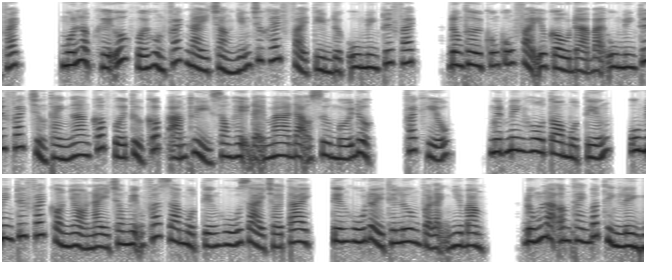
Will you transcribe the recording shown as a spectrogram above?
phách. Muốn lập khế ước với hồn phách này chẳng những trước hết phải tìm được u minh tuyết phách đồng thời cũng cũng phải yêu cầu đả bại u minh tuyết phách trưởng thành ngang cấp với tử cấp ám thủy song hệ đại ma đạo sư mới được phách hiếu. nguyệt minh hô to một tiếng u minh tuyết phách còn nhỏ này trong miệng phát ra một tiếng hú dài chói tai tiếng hú đầy thê lương và lạnh như băng. Đúng là âm thanh bất thình lình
